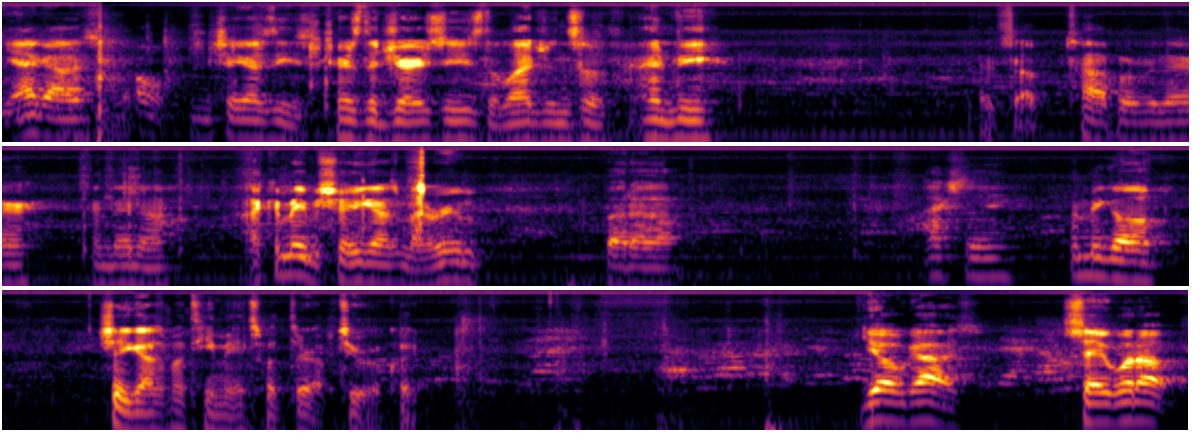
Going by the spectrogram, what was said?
yeah, guys. Oh, let me show you guys these. Here's the jerseys, the Legends of Envy. That's up top over there. And then uh, I can maybe show you guys my room, but uh, actually, let me go show you guys my teammates what they're up to real quick. Yo, guys, say what up.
